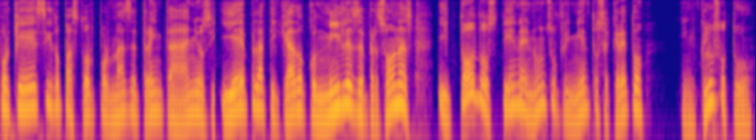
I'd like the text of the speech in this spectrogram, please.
porque he sido pastor por más de 30 años y he platicado con miles de personas y todos tienen un sufrimiento secreto, incluso tú.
